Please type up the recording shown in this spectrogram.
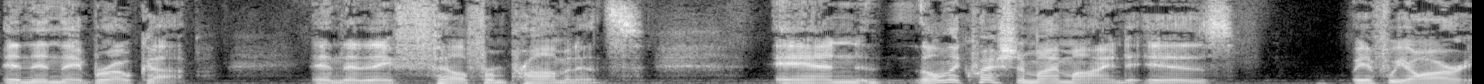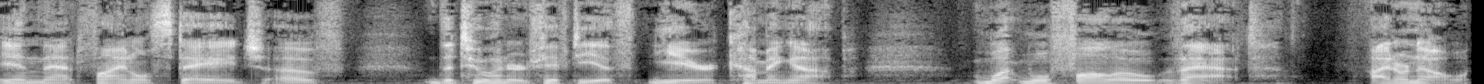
and then they broke up and then they fell from prominence. And the only question in my mind is if we are in that final stage of the 250th year coming up, what will follow that? I don't know.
